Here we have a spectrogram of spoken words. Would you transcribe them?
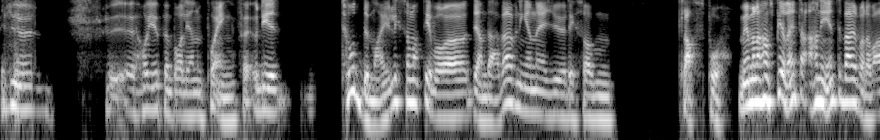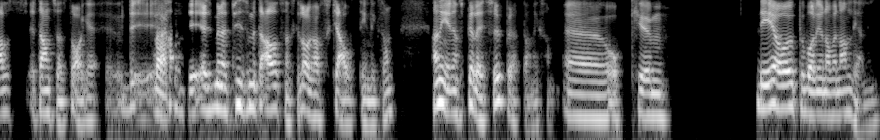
precis. Du har ju uppenbarligen en poäng för, och det trodde man ju liksom att det var, den där värvningen är ju liksom klass på. Men jag menar, han spelar inte, han är inte värvad av alls, ett allsvenskt lag. Det, hade, jag menar, precis som ett allsvenska lag har scouting liksom. Han är en spelare i superettan liksom. Uh, och um, det är uppenbarligen av en anledning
